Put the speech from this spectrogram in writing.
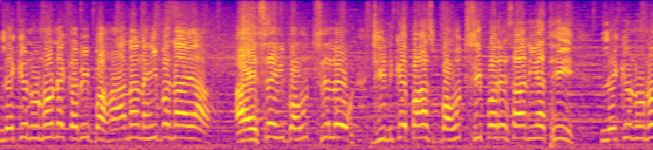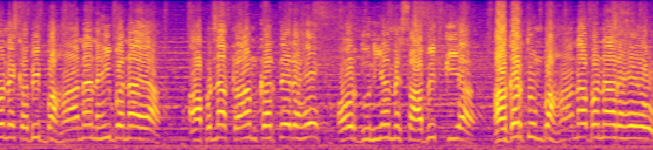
लेकिन उन्होंने कभी बहाना नहीं बनाया। ऐसे ही बहुत से लोग, जिनके पास बहुत सी परेशानियाँ थी, लेकिन उन्होंने कभी बहाना नहीं बनाया। अपना काम करते रहे और दुनिया में साबित किया। अगर तुम बहाना बना रहे हो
